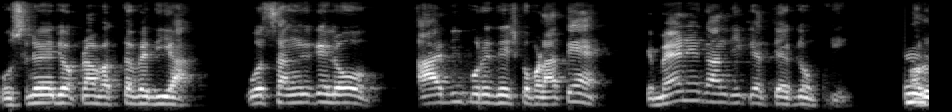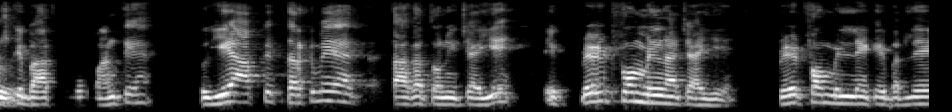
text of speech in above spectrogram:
उसने जो अपना वक्तव्य दिया वो संघ के लोग आज भी पूरे देश को पढ़ाते हैं कि मैंने गांधी की हत्या क्यों की? और हम्म। उसके बाद वो मानते हैं। तो ये आपके तर्क में ताकत होनी चाहिए एक प्लेटफॉर्म मिलना चाहिए। प्लेटफॉर्म मिलने के बदले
